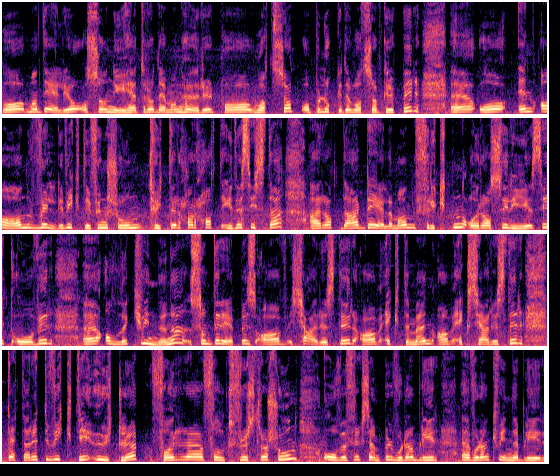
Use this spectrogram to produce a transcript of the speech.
Og Man deler jo også nyheter og det man hører på WhatsApp og på lukkede WhatsApp-grupper. Eh, og en annen veldig viktig funksjon Twitter har hatt i det siste, er at der deler man frykten og raseriet sitt over Eh, alle kvinnene som drepes av kjærester, av ektemenn, av ekskjærester. Dette er et viktig utløp for eh, folks frustrasjon over f.eks. Hvordan, eh, hvordan kvinner blir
